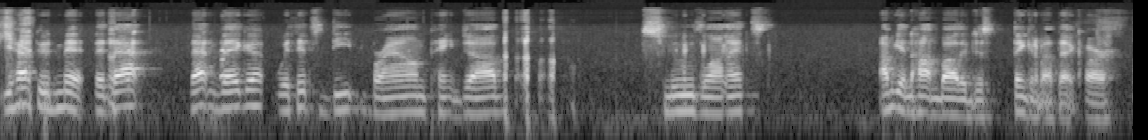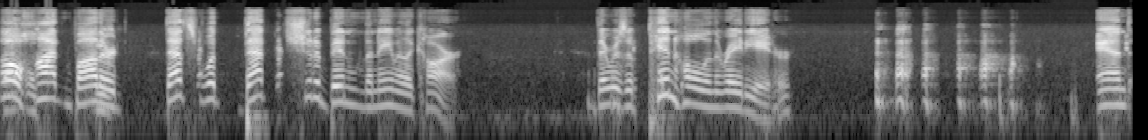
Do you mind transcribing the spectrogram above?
You have to admit that that that Vega with its deep brown paint job, smooth lines. I'm getting hot and bothered just thinking about that car. That Oh, was- hot and bothered. That's what that should have been the name of the car. There was a pinhole in the radiator, and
